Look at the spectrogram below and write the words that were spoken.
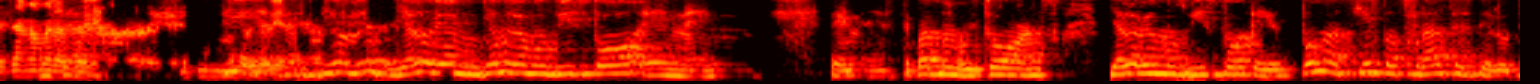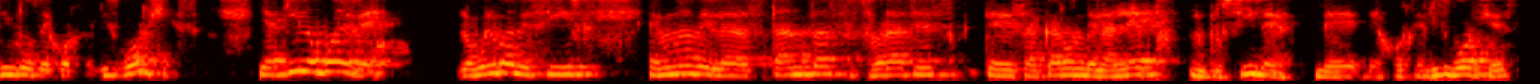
Esa no me la sabía. Sí, efectivamente, ya lo habían, ya me lo hemos visto en, en, este Batman Returns, ya lo habíamos visto que toma ciertas frases de los libros de Jorge Luis Borges. Y aquí lo vuelve, lo vuelvo a decir en una de las tantas frases que sacaron de la LEP, inclusive de, Jorge Luis Borges,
